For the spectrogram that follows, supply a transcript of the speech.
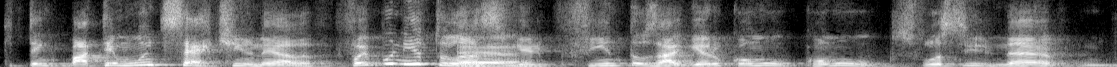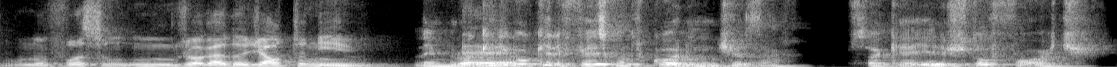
que tem que bater muito certinho nela. Foi bonito o lance, é. ele finta o zagueiro como, como se fosse, né, não fosse um jogador de alto nível. Lembrou aquele é. gol que ele fez contra o Corinthians, né? Só que aí ele estou forte.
